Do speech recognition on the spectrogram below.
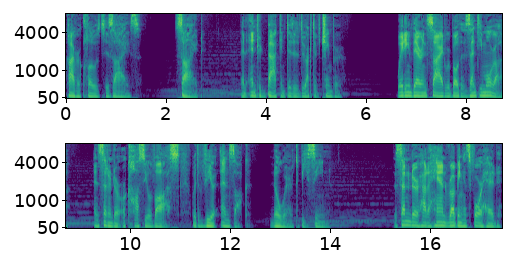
Kyver closed his eyes, sighed, then entered back into the directive chamber. Waiting there inside were both Zentimora and Senator Orcasio Voss, with Vir Enzok nowhere to be seen. The senator had a hand rubbing his forehead,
